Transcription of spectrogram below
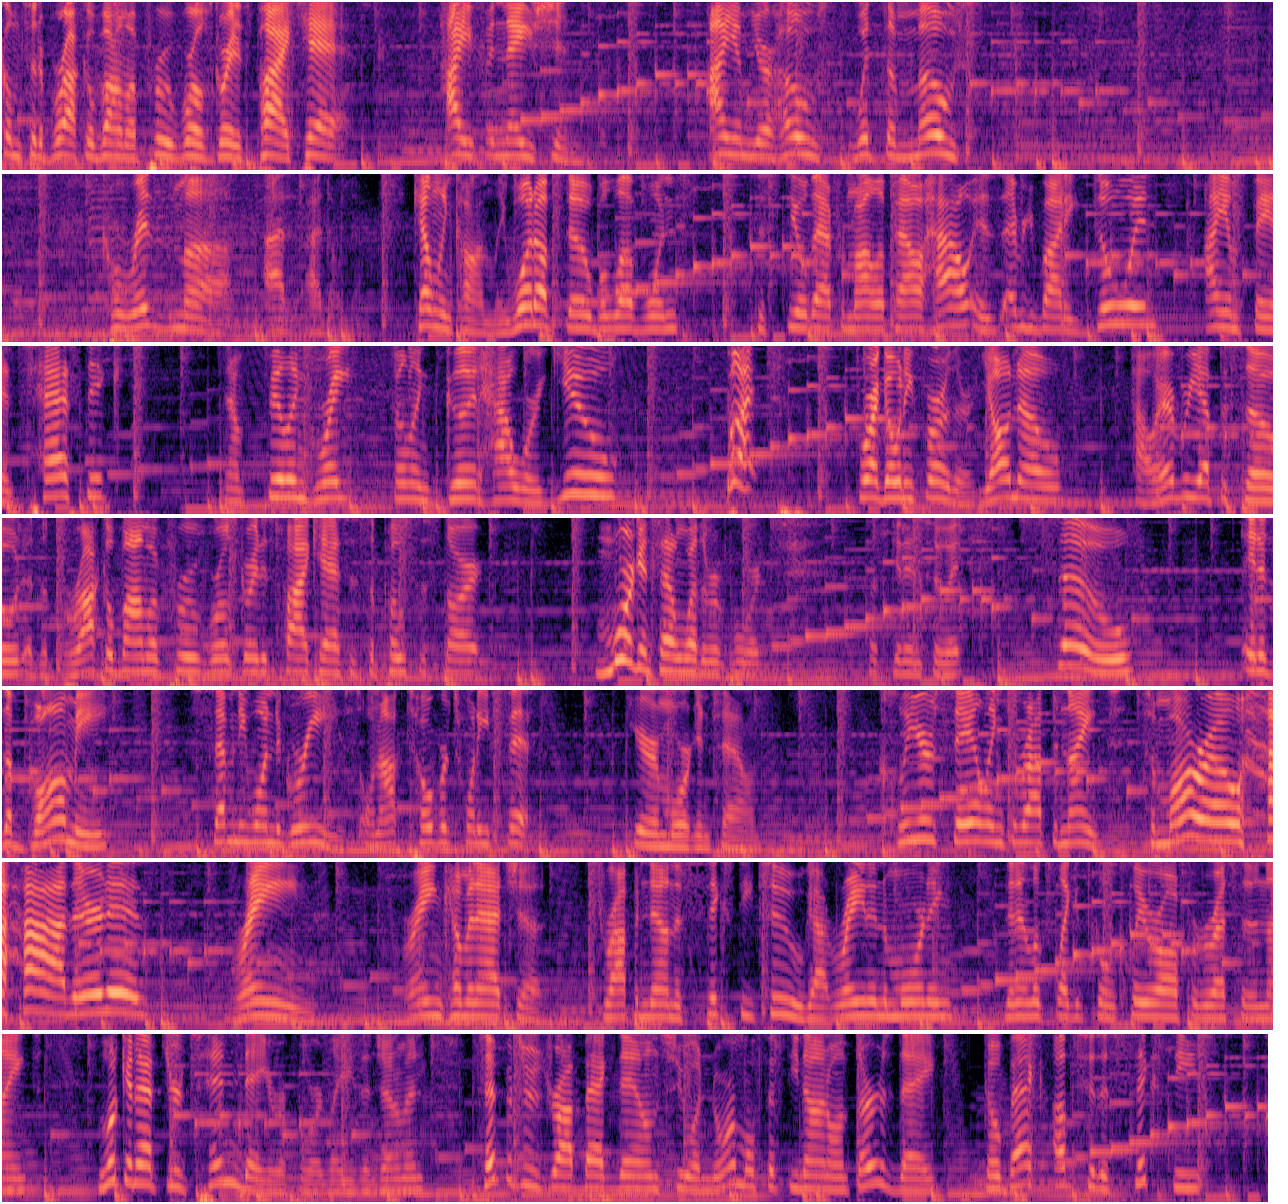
Welcome to the Barack Obama approved world's greatest podcast, Hyphen Nation. I am your host with the most charisma. I, I don't know. Kellen Conley. What up, though, beloved ones? To steal that from Alapal, how is everybody doing? I am fantastic and I'm feeling great, feeling good. How are you? But before I go any further, y'all know how every episode of the Barack Obama approved World's Greatest Podcast is supposed to start. Morgantown weather reports. Let's get into it. So, it is a balmy 71 degrees on October 25th here in Morgantown. Clear sailing throughout the night. Tomorrow, haha, there it is. Rain. Rain coming at you. Dropping down to 62. Got rain in the morning. Then it looks like it's going clear off for the rest of the night. Looking at your 10 day report, ladies and gentlemen, temperatures drop back down to a normal 59 on Thursday, go back up to the 60s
